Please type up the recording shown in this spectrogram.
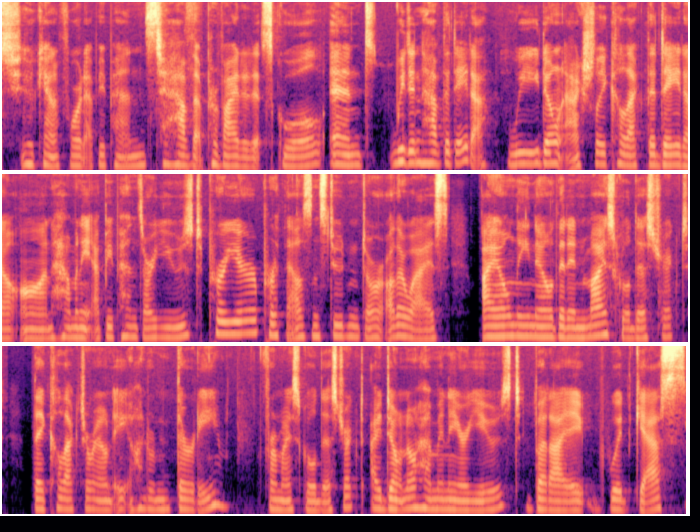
who can't afford EpiPens to have that provided at school. And we didn't have the data. We don't actually collect the data on how many EpiPens are used per year, per thousand student, or otherwise. I only know that in my school district, they collect around 830 for my school district. I don't know how many are used, but I would guess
